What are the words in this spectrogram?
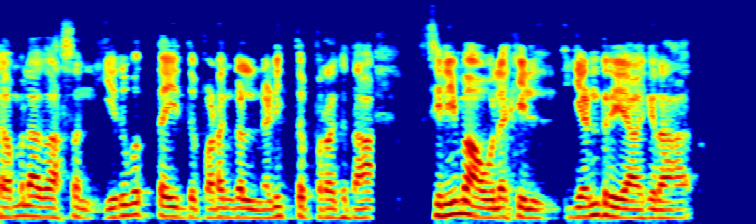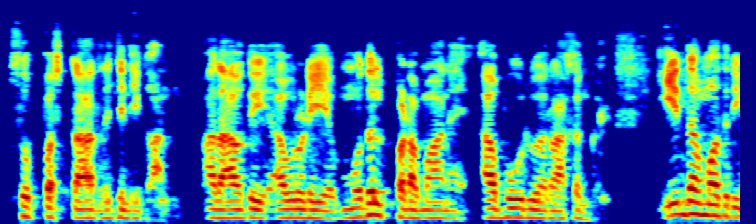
கமலஹாசன் இருபத்தைந்து படங்கள் நடித்த பிறகுதான் சினிமா உலகில் என்ட்ரி ஆகிறார் சூப்பர் ஸ்டார் ரஜினிகாந்த். அதாவது அவருடைய முதல் படமான அபூர்வ ராகங்கள். இந்த மாதிரி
